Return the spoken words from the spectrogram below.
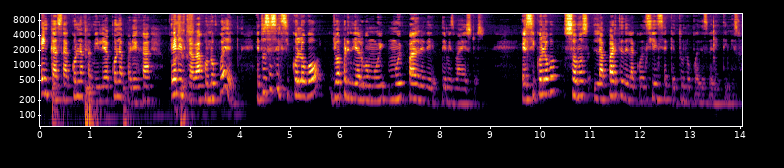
en casa, con la familia, con la pareja, en el trabajo, no pueden. Entonces el psicólogo, yo aprendí algo muy, muy padre de, de mis maestros. El psicólogo somos la parte de la conciencia que tú no puedes ver en ti mismo.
